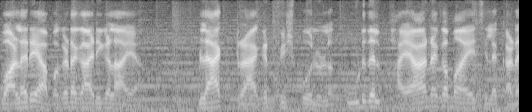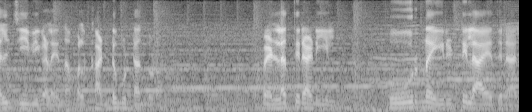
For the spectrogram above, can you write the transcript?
വളരെ അപകടകാരികളായ ബ്ലാക്ക് ഡ്രാഗൺ ഫിഷ് പോലുള്ള കൂടുതൽ ഭയാനകമായ ചില കടൽ ജീവികളെ നമ്മൾ കണ്ടുമുട്ടാൻ തുടങ്ങും. വെള്ളത്തിനടിയിൽ പൂർണ ഇരുട്ടിലായതിനാൽ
